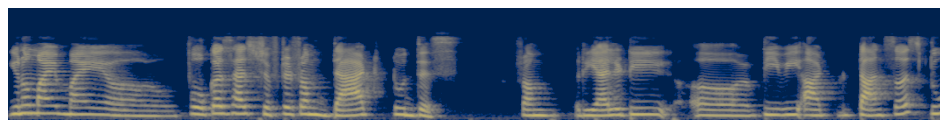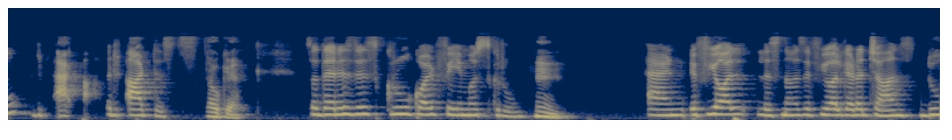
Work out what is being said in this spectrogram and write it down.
you know my my uh, focus has shifted from that to this from reality uh, tv art dancers to a- artists. Okay. so there is this crew called famous crew. Hmm. and if you all listeners if you all get a chance do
